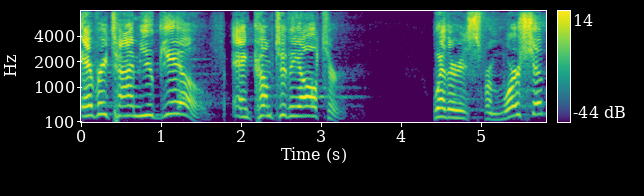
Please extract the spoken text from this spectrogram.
every time you give and come to the altar, whether it's from worship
